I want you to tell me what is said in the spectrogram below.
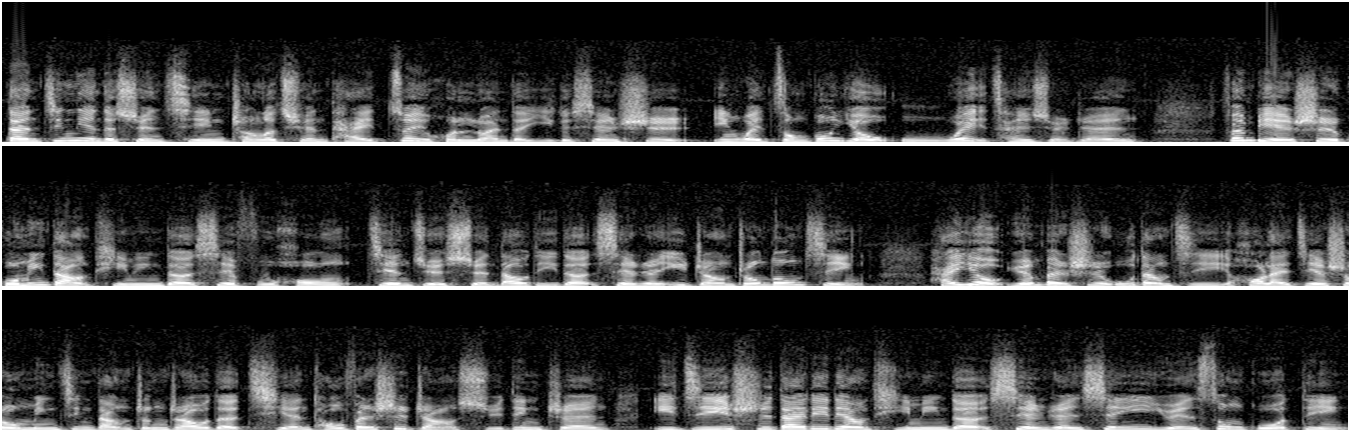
但今年的选情成了全台最混乱的一个县市，因为总共有五位参选人。分别是国民党提名的谢福弘，坚决选到底的现任议长钟东锦，还有原本是无党籍，后来接受民进党征召的前头份市长徐定珍，以及时代力量提名的现任县议员宋国鼎，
